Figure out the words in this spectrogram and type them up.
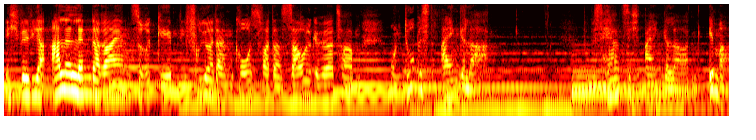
Ich will dir alle Ländereien zurückgeben, die früher deinem Großvater Saul gehört haben. Und du bist eingeladen. Du bist herzlich eingeladen, immer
